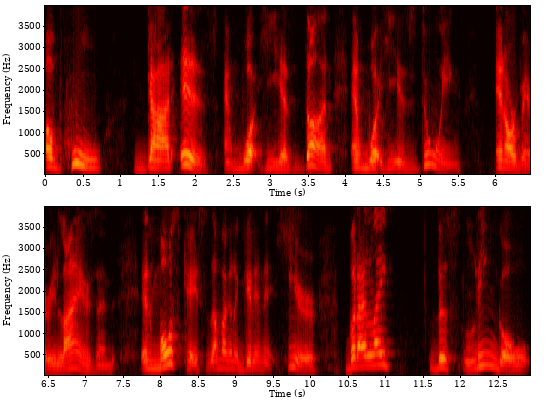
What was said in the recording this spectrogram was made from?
of who God is and what He has done and what He is doing in our very lives. And in most cases, I'm not going to get in it here, but I like this lingo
